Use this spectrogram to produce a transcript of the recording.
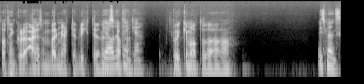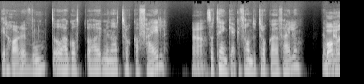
hva tenker du? Er liksom barmhjertighet viktigere enn ja, det tenker jeg. På hvilken måte da? Hvis mennesker har det vondt, og har gått, og har, men har tråkka feil, Ja. så tenker jeg ikke faen, du tråkka jo feil, jo. Hva med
